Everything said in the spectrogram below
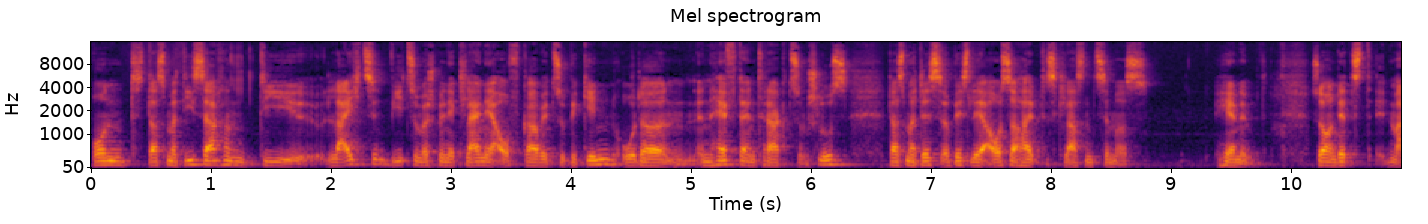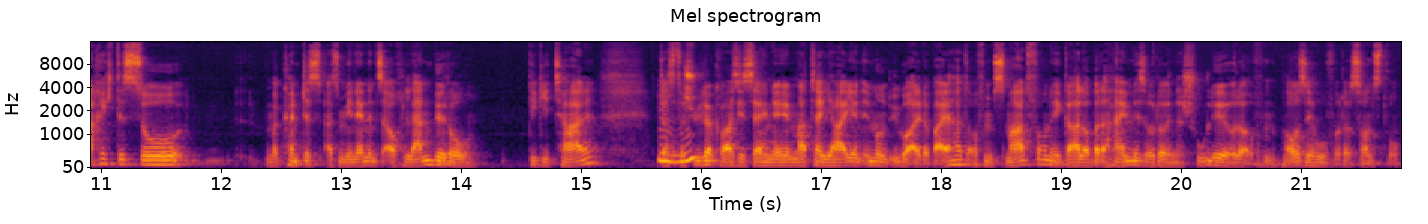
Und dass man die Sachen, die leicht sind, wie zum Beispiel eine kleine Aufgabe zu Beginn oder ein Hefteintrag zum Schluss, dass man das ein bisschen außerhalb des Klassenzimmers hernimmt. So, und jetzt mache ich das so, man könnte es, also wir nennen es auch Lernbüro digital, dass mhm. der Schüler quasi seine Materialien immer und überall dabei hat, auf dem Smartphone, egal ob er daheim ist oder in der Schule oder auf dem Pausehof oder sonst wo.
